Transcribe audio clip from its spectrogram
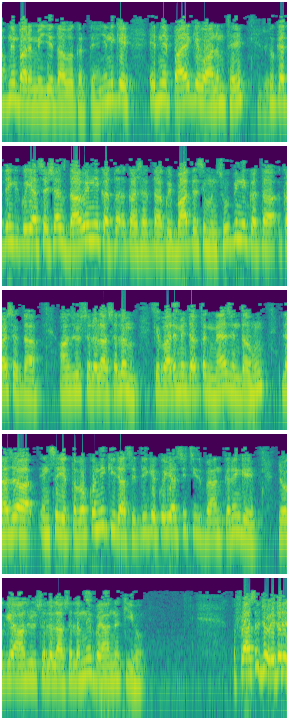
اپنے بارے میں یہ دعویٰ کرتے ہیں یعنی کہ اتنے پائے کہ وہ عالم تھے جی۔ تو کہتے ہیں کہ کوئی ایسا شخص دعوے نہیں کر سکتا کوئی بات ایسی ہی نہیں کر سکتا حضور صلی اللہ علیہ وسلم کے بارے میں جب تک میں زندہ ہوں لہذا ان سے یہ توقع نہیں کی جا سکتی کہ کوئی ایسی چیز بیان کریں گے جو کہ حضور صلی اللہ علیہ وسلم نے بیان نہ کی ہو فراصل جو ادھر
